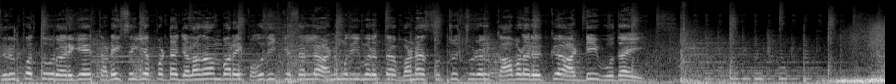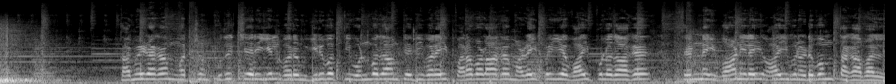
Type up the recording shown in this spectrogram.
திருப்பத்தூர் அருகே தடை செய்யப்பட்ட ஜலகாம்பாறை பகுதிக்கு செல்ல அனுமதி மறுத்த வன சுற்றுச்சூழல் காவலருக்கு அடி உதை. தமிழகம் மற்றும் புதுச்சேரியில் வரும் இருபத்தி ஒன்பதாம் தேதி வரை பரவலாக மழை பெய்ய வாய்ப்புள்ளதாக சென்னை வானிலை ஆய்வு நடுவம் தகவல்.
